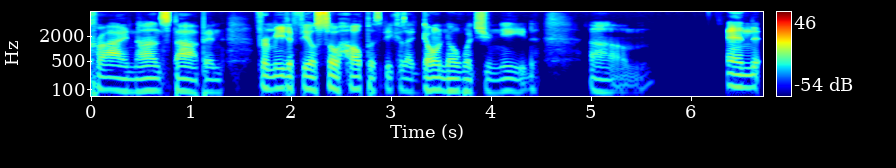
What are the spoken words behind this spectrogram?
cry nonstop, and for me to feel so helpless because I don't know what you need, um, and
